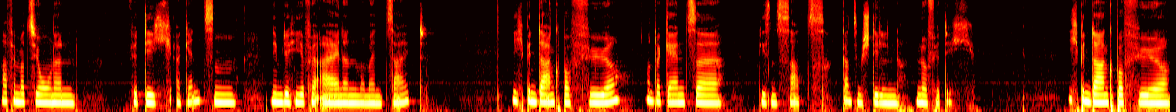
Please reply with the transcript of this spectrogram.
Affirmationen für dich ergänzen. Nimm dir hier für einen Moment Zeit. Ich bin dankbar für und ergänze diesen Satz ganz im stillen nur für dich. Ich bin dankbar für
